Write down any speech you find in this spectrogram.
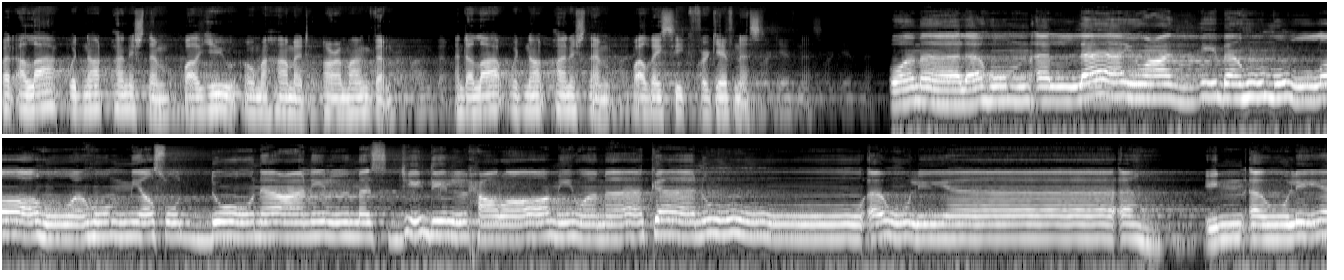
But Allah would not punish them while you, O Muhammad, are among them, and Allah would not punish them while they seek forgiveness. وما لهم الا يعذبهم الله وهم يصدون عن المسجد الحرام وما كانوا اولياءه ان اولياؤه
